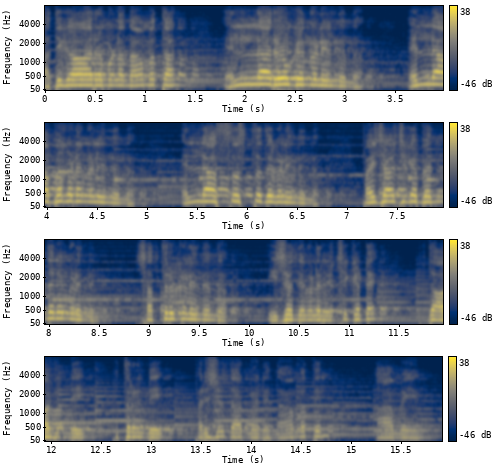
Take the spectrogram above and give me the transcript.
അധികാരമുള്ള നാമത്താൽ എല്ലാ രോഗങ്ങളിൽ നിന്ന് എല്ലാ അപകടങ്ങളിൽ നിന്ന് എല്ലാ അസ്വസ്ഥതകളിൽ നിന്ന് പൈശാചിക ബന്ധനങ്ങളിൽ നിന്ന് ശത്രുക്കളിൽ നിന്ന് ഈശോ നിങ്ങളെ രക്ഷിക്കട്ടെ. പിതാവിന്റെ പുത്രന്റെ പരിശുദ്ധാത്മാവിന്റെ നാമത്തിൽ. ആമേൻ.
